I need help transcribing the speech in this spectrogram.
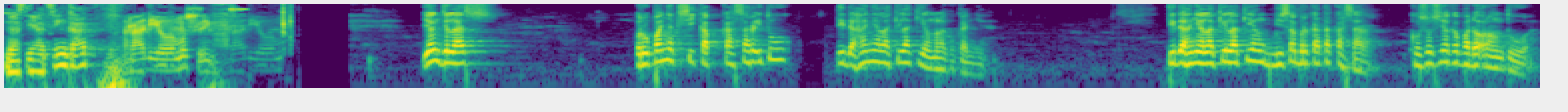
Nasihat singkat Radio Muslim. Yang jelas, rupanya sikap kasar itu tidak hanya laki-laki yang melakukannya. Tidak hanya laki-laki yang bisa berkata kasar, khususnya kepada orang tua.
